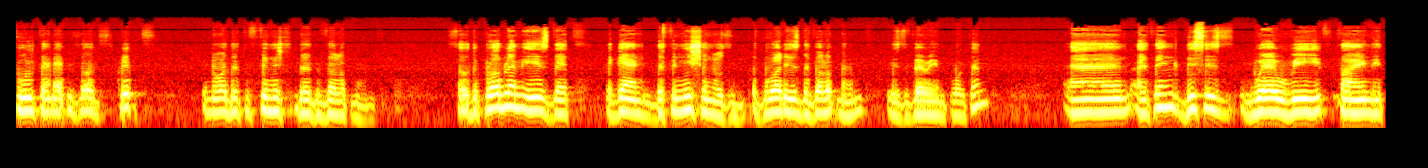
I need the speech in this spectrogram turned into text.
a full 10 episode scripts in order to finish the development. So the problem is that, again, definition of what is development is very important. And I think this is where we find it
